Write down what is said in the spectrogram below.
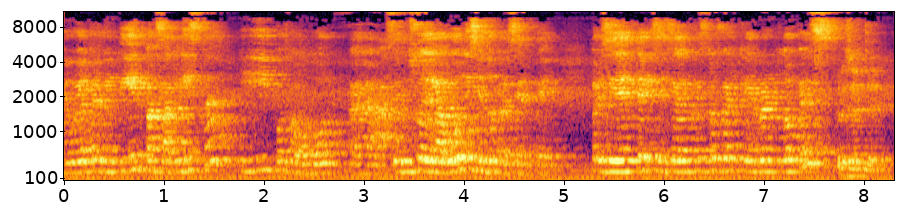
Me voy a permitir pasar lista y por favor hacer uso de la voz diciendo presente. Presidente, licenciado Christopher Herbert López. Presente.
